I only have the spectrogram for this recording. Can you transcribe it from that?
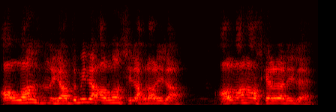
Allah'ın yardımıyla, Allah'ın silahlarıyla, Allah'ın askerleriyle.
